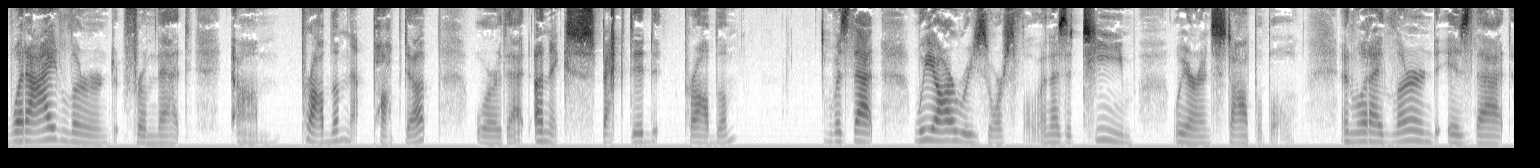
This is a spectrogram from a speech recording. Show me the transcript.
What I learned from that um, problem that popped up, or that unexpected problem, was that we are resourceful, and as a team, we are unstoppable. And what I learned is that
